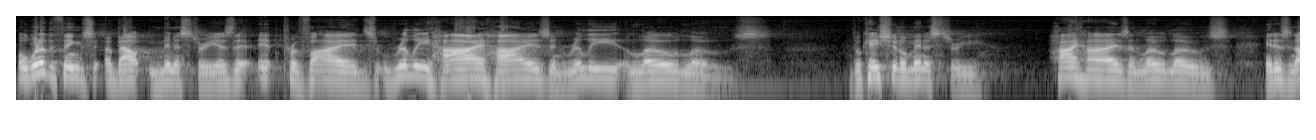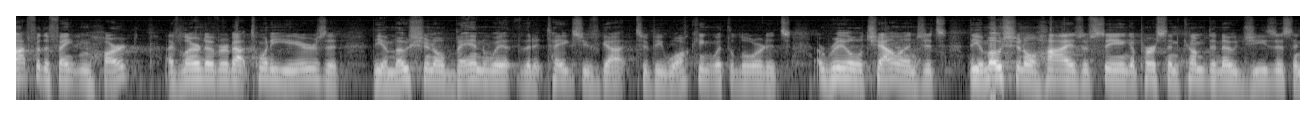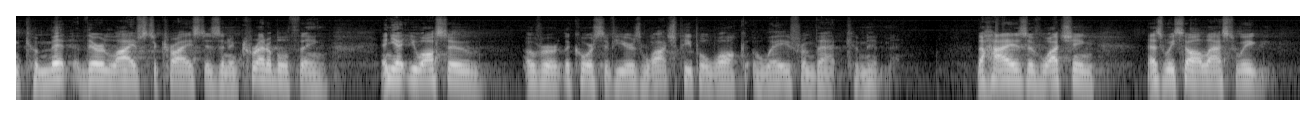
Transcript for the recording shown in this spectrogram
Well, one of the things about ministry is that it provides really high highs and really low lows. Vocational ministry, high highs and low lows. It is not for the faint in heart. I've learned over about 20 years that the emotional bandwidth that it takes, you've got to be walking with the Lord. It's a real challenge. It's the emotional highs of seeing a person come to know Jesus and commit their lives to Christ is an incredible thing. And yet, you also, over the course of years, watch people walk away from that commitment. The highs of watching, as we saw last week,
